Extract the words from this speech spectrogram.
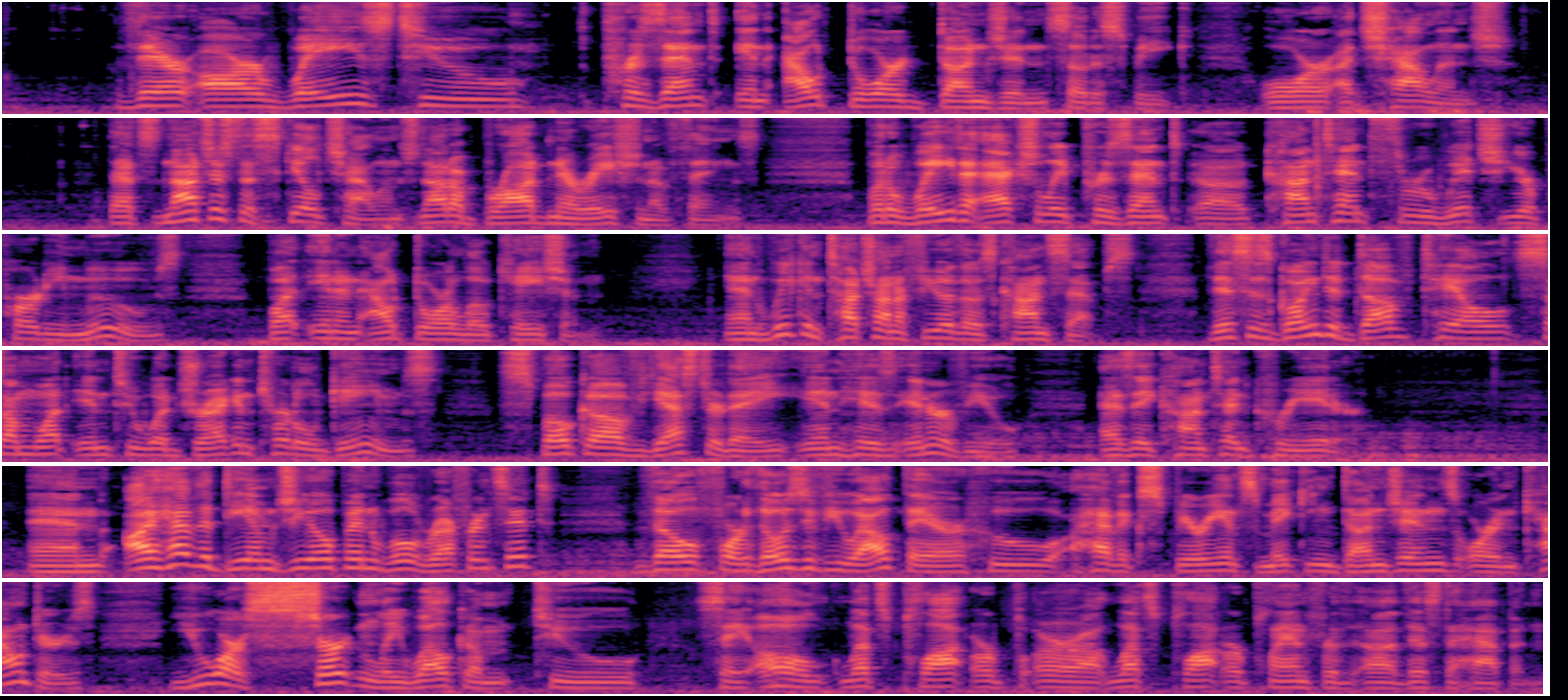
there are ways to present an outdoor dungeon, so to speak, or a challenge. That's not just a skill challenge, not a broad narration of things, but a way to actually present uh, content through which your party moves, but in an outdoor location. And we can touch on a few of those concepts. This is going to dovetail somewhat into what Dragon Turtle Games spoke of yesterday in his interview as a content creator. And I have the DMG open, we'll reference it. Though, for those of you out there who have experience making dungeons or encounters, you are certainly welcome to say, "Oh, let's plot or, or uh, let's plot or plan for uh, this to happen."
